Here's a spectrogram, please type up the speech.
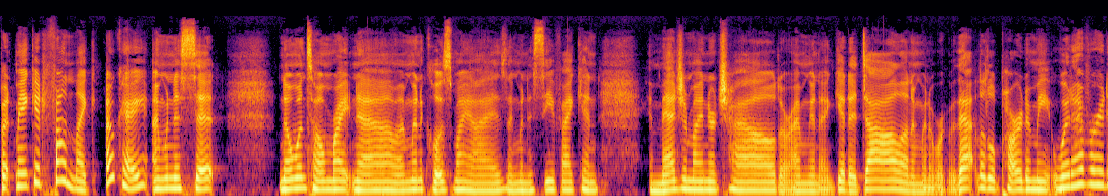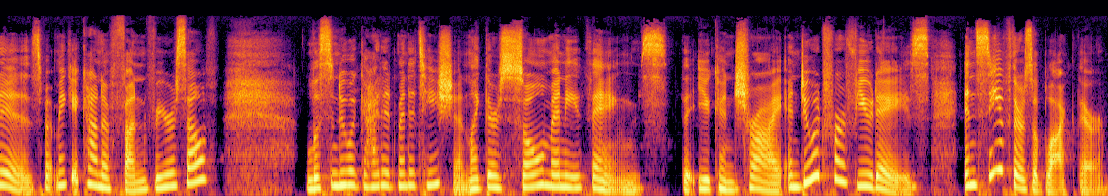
but make it fun. Like, okay, I'm going to sit. No one's home right now. I'm going to close my eyes. I'm going to see if I can imagine my inner child, or I'm going to get a doll and I'm going to work with that little part of me, whatever it is, but make it kind of fun for yourself listen to a guided meditation. Like there's so many things that you can try and do it for a few days and see if there's a block there.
